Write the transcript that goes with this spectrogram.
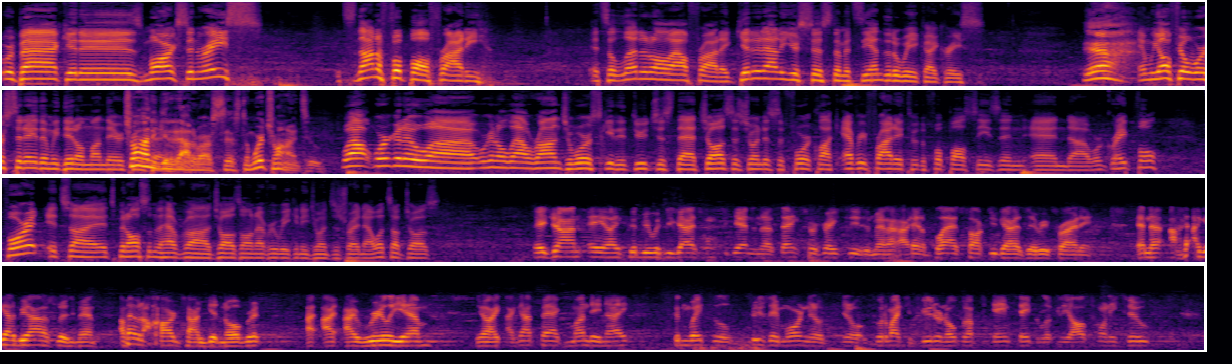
We're back. It is Marks and Reese. It's not a football Friday. It's a let it all out Friday. Get it out of your system. It's the end of the week, Ike Reese. Yeah. And we all feel worse today than we did on Monday or trying Tuesday. to get it out of our system. We're trying to. Well, we're gonna uh, we're gonna allow Ron Jaworski to do just that. Jaws has joined us at four o'clock every Friday through the football season, and uh, we're grateful for it. It's uh, it's been awesome to have uh, Jaws on every week, and he joins us right now. What's up, Jaws? Hey, John. Hey, I could be with you guys once again, and uh, thanks for a great season, man. I, I had a blast talking to you guys every Friday. And uh, I, I got to be honest with you, man. I'm having a hard time getting over it. I, I, I really am. You know, I, I got back Monday night. Couldn't wait till Tuesday morning to you know go to my computer and open up the game tape and look at the all 22.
